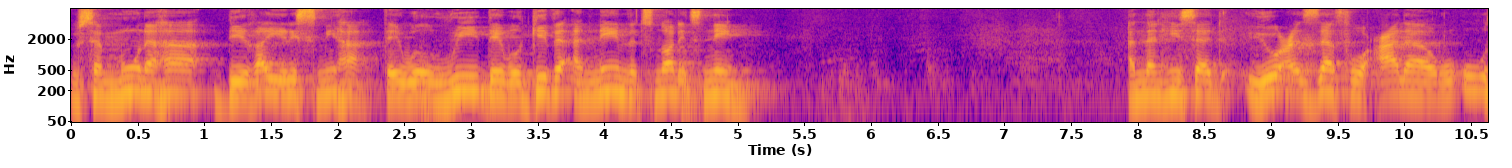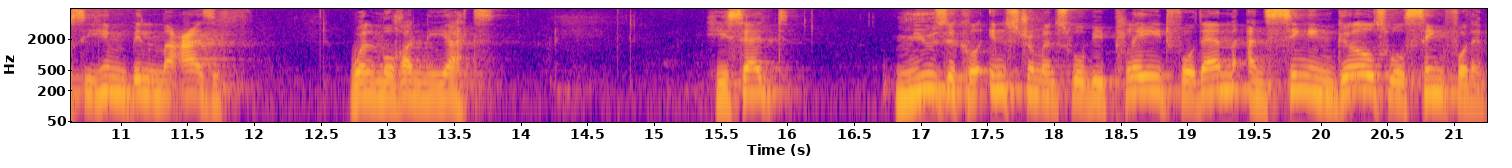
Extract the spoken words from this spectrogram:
يسمونها بغير اسمها. They will read, they will give it a name that's not its name. And then he said, يُعْزَفُ عَلَى رُؤُوسِهِمْ بِالْمَعَازِفِ وَالْمُغَنِّيَاتِ He said, musical instruments will be played for them and singing girls will sing for them.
